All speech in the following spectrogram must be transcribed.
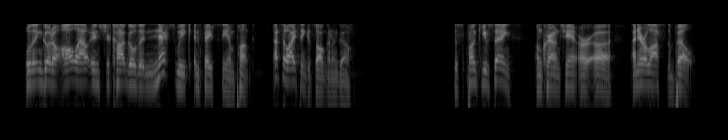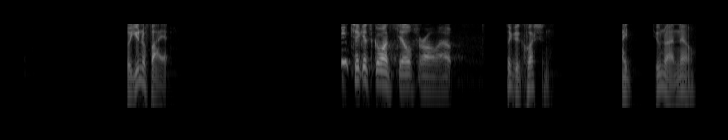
will then go to All Out in Chicago the next week and face CM Punk. That's how I think it's all going to go. Because Punk keeps saying, uncrowned champ, or uh, I never lost the belt. So unify it. Think tickets go on sale for all out. It's a good question. I do not know.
